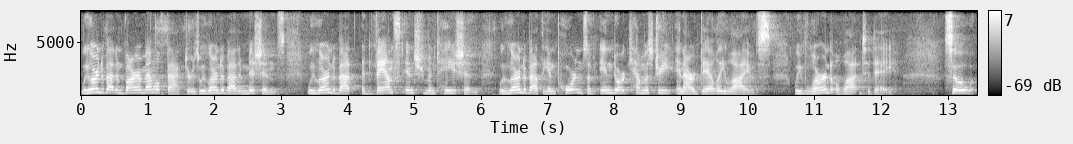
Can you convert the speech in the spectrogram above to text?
we learned about environmental factors, we learned about emissions, we learned about advanced instrumentation, we learned about the importance of indoor chemistry in our daily lives. We've learned a lot today. So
